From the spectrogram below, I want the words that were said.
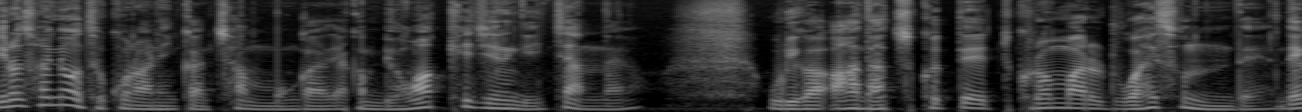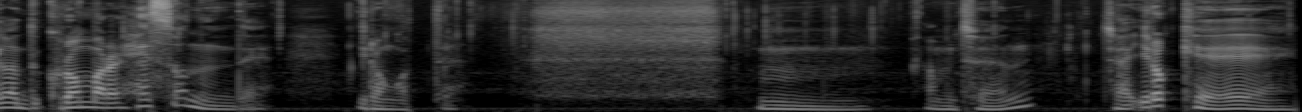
이런 설명을 듣고 나니까 참 뭔가 약간 명확해지는 게 있지 않나요? 우리가 아, 나 그때 그런 말을 누가 했었는데, 내가 그런 말을 했었는데, 이런 것들. 음, 아무튼 자 이렇게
